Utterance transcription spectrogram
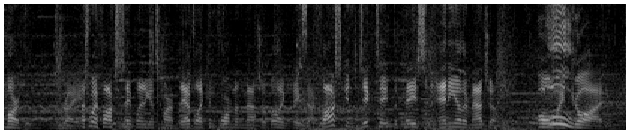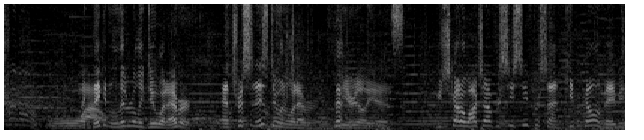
Marth. right. That's why Fox is hate playing against Marth. They have to like conform to the matchup. But like Exactly. Fox can dictate the pace in any other matchup. oh Ooh! my god. Wow. Like they can literally do whatever. And Tristan is doing whatever. he really is. You just gotta watch out for CC percent. Keep it going, baby.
